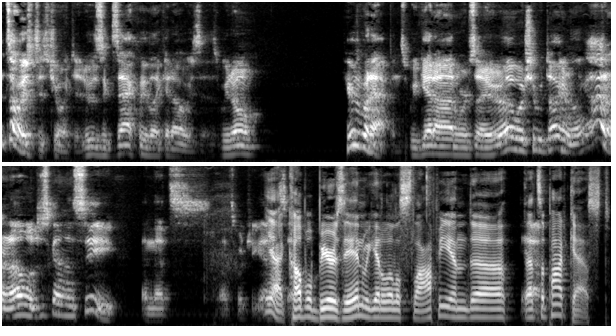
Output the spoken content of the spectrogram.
It's always disjointed. It was exactly like it always is. We don't. Here's what happens. We get on. We're saying, "Oh, what should we talk?" about? like, I don't know. We're just gonna see, and that's that's what you get. Yeah, a couple beers in, we get a little sloppy, and uh, that's a podcast.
